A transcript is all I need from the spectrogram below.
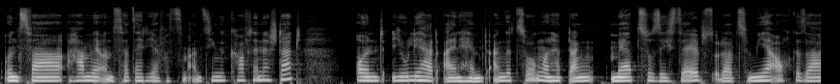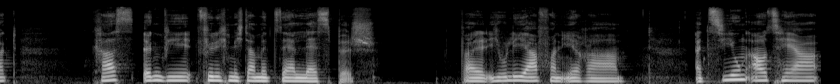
Und zwar haben wir uns tatsächlich auch was zum Anziehen gekauft in der Stadt. Und Juli hat ein Hemd angezogen und hat dann mehr zu sich selbst oder zu mir auch gesagt, krass, irgendwie fühle ich mich damit sehr lesbisch. Weil Juli ja von ihrer Erziehung aus her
